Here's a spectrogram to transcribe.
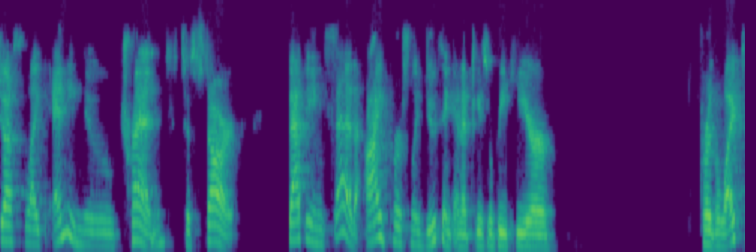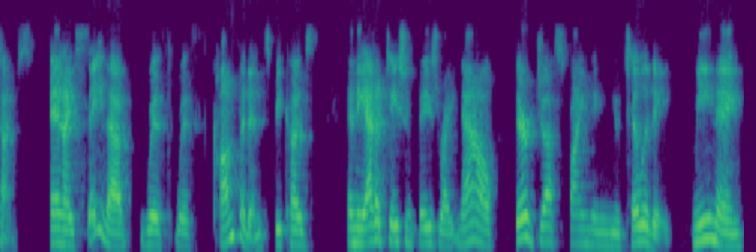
just like any new trend to start. That being said, I personally do think NFTs will be here for the lifetimes. And I say that with with confidence because in the adaptation phase right now, they're just finding utility, meaning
